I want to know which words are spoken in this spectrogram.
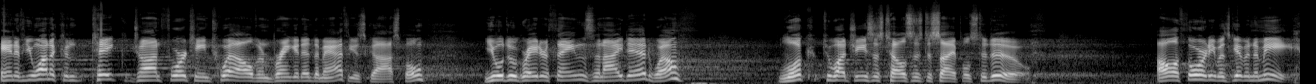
And if you want to take John 14, 12 and bring it into Matthew's gospel, you will do greater things than I did. Well, look to what Jesus tells his disciples to do. All authority was given to me.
